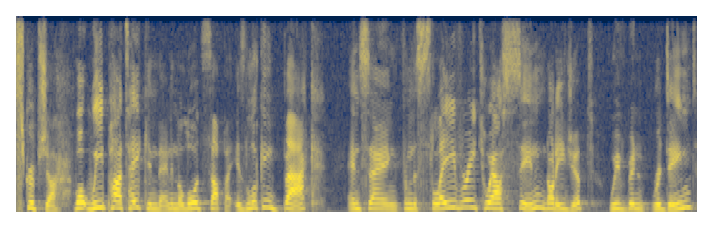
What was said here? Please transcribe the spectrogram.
Scripture, what we partake in then in the Lord's Supper is looking back and saying, from the slavery to our sin, not Egypt, we've been redeemed.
